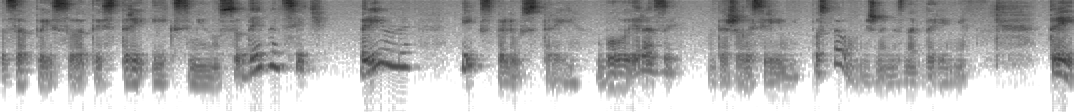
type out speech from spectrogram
записуватись 3х мінус 11 рівне х плюс 3. Бо вирази одержались рівні. Поставимо між ними знак дорівнює. 3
